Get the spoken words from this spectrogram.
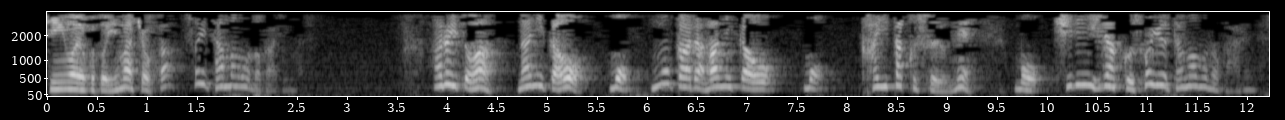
神話欲と言いましょうか、そういう賜物があります。ある人は何かを、もう無から何かをもう開拓するね、もう切り開く、そういう賜物があるんです。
